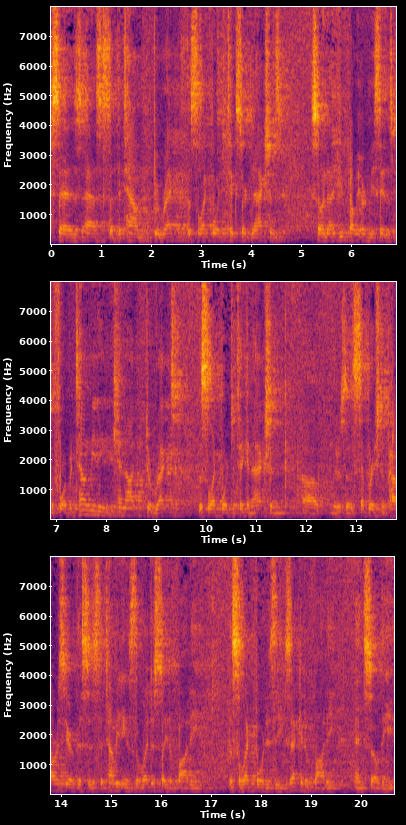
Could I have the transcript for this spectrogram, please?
says, asks that the town direct the select board to take certain actions. So, and uh, you've probably heard me say this before, but town meeting cannot direct the select board to take an action. Uh, There's a separation of powers here. This is, the town meeting is the legislative body, the select board is the executive body, and so the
